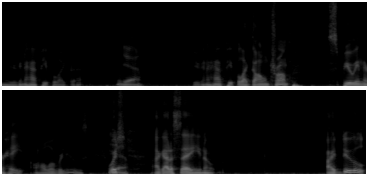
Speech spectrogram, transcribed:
You know, You're gonna have people like that. Yeah, You're gonna have people like Donald Trump spewing their hate all over news. Which yeah, I gotta say, you know, I do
